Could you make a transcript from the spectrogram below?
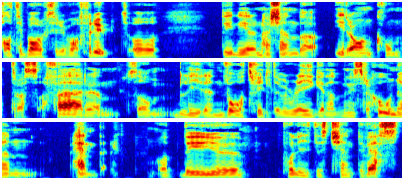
ha tillbaka hur det var förut. Och det är den här kända Iran-Contras-affären som blir en våt filt över Reagan-administrationen händer. Och det är ju politiskt känt i väst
